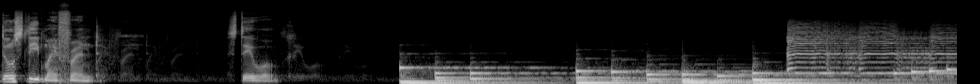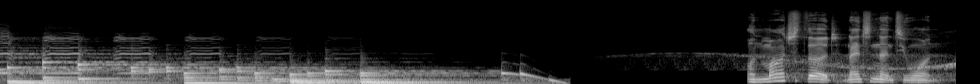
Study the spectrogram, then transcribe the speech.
Don't sleep, my friend. Stay woke. On March 3rd, 1991,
